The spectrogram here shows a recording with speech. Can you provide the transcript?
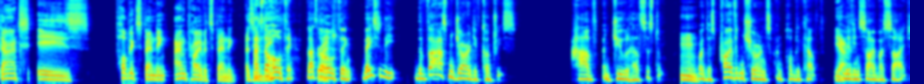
that is public spending and private spending. As That's in the, whole thing. That's the whole thing. Basically, the vast majority of countries have a dual health system Mm. where there's private insurance and public health Yeah. living side by side.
